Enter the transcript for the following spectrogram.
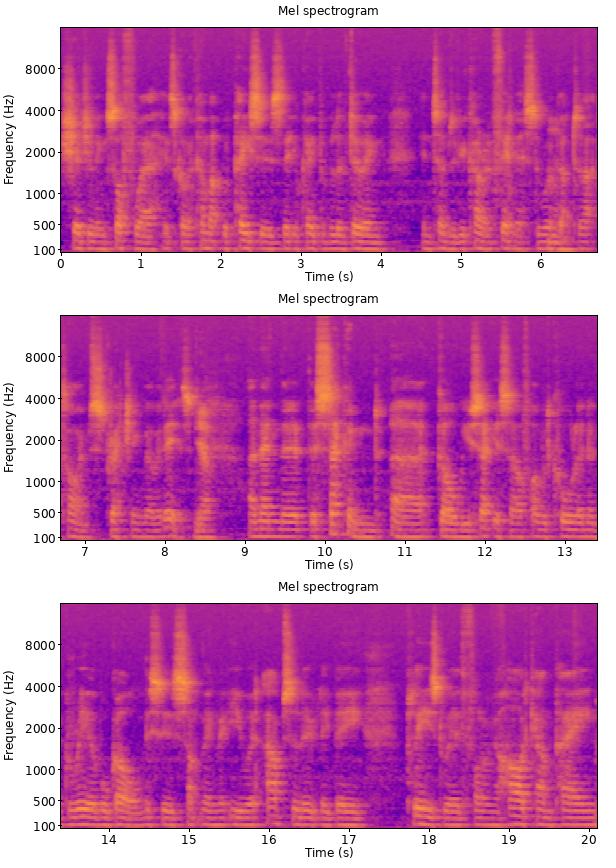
scheduling software, it's got to come up with paces that you're capable of doing in terms of your current fitness to work Mm. up to that time, stretching though it is. Yeah. And then the, the second uh, goal you set yourself, I would call an agreeable goal. This is something that you would absolutely be pleased with following a hard campaign,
